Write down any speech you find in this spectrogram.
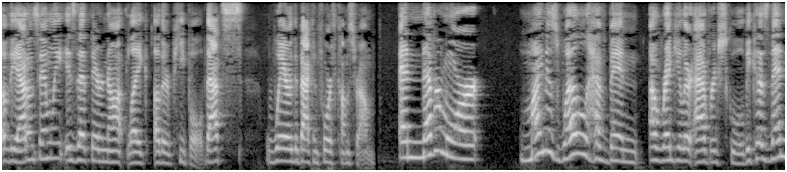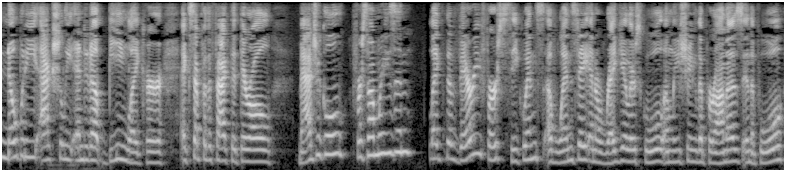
of the Addams family is that they're not like other people. That's where the back and forth comes from. And Nevermore might as well have been a regular average school because then nobody actually ended up being like her except for the fact that they're all magical for some reason. Like the very first sequence of Wednesday in a regular school unleashing the piranhas in the pool,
